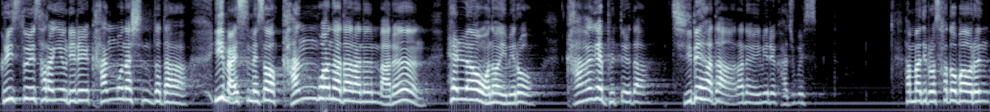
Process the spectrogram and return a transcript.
그리스도의 사랑이 우리를 강권하신도다. 이 말씀에서 강권하다라는 말은 헬라어 원어 의미로 강하게 붙들다, 지배하다라는 의미를 가지고 있습니다. 한마디로 사도 바울은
